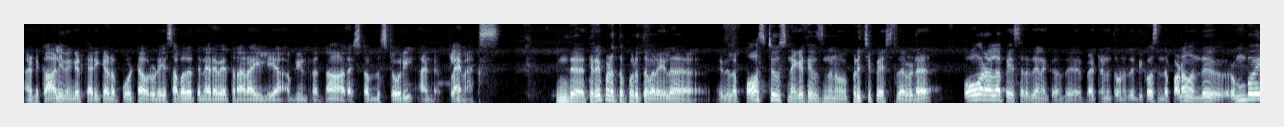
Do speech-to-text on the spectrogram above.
அண்ட் காளி வெங்கட் கறிக்கடை போட்டு அவருடைய சபதத்தை நிறைவேற்றுறாரா இல்லையா? அப்படின்றது தான் rest of the story and climax இந்த திரைப்படத்தை பொறுத்த வரையில் இதில் பாசிட்டிவ்ஸ் நெகட்டிவ்ஸ்னு நம்ம பிரித்து பேசுறதை விட ஓவராலாக பேசுறது எனக்கு வந்து பெட்டர்னு தோணுது. பிகாஸ் இந்த படம் வந்து ரொம்பவே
